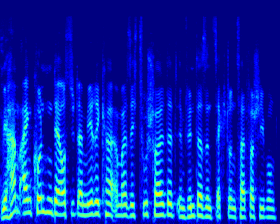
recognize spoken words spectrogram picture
wir haben einen Kunden, der aus Südamerika immer sich zuschaltet. Im Winter sind sechs Stunden Zeitverschiebung.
